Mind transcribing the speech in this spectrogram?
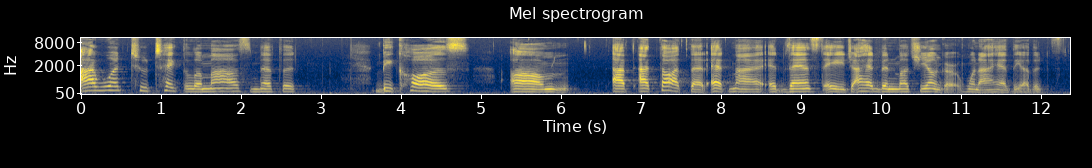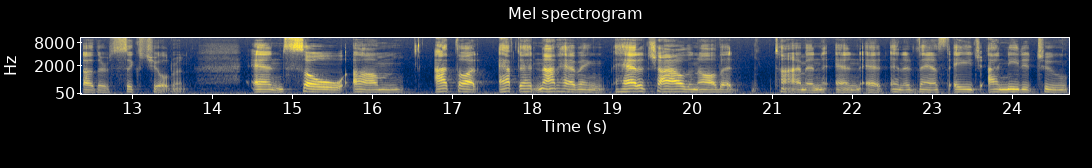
I want to take the Lamaze method because um, I, I, thought that at my advanced age, I had been much younger when I had the other, other six children. And so um, I thought after not having had a child and all that time and, and at an advanced age, I needed to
